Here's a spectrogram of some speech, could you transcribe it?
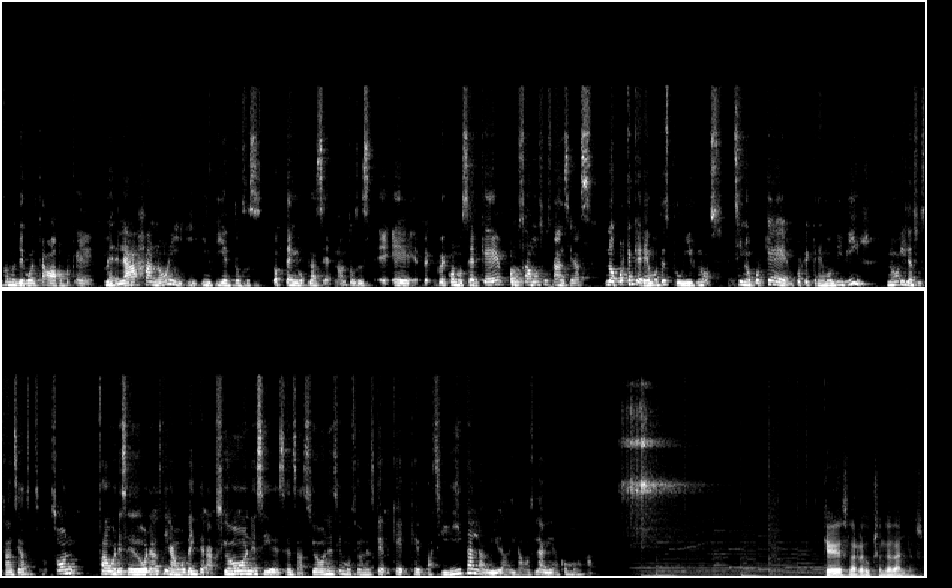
cuando llego al trabajo porque me relaja, ¿no? Y, y, entonces obtengo placer, ¿no? Entonces, eh, eh, reconocer que usamos sustancias no porque queremos destruirnos, sino porque, porque queremos vivir, ¿no? Y las sustancias son favorecedoras, digamos, de interacciones y de sensaciones y emociones que, que, que facilitan la vida, digamos, la vida en común, ¿no? ¿Qué es la reducción de daños?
